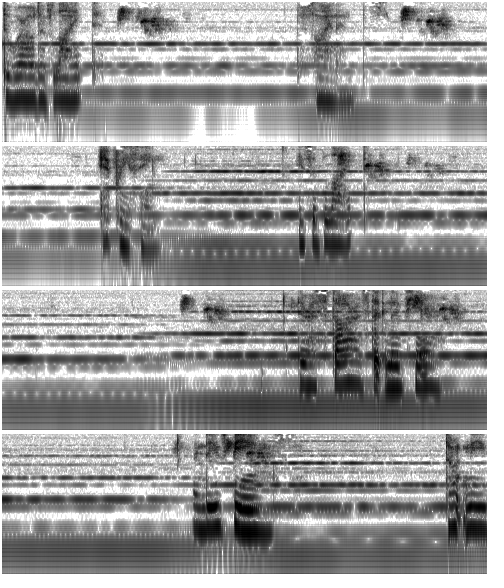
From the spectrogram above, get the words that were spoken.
The world of light, Everything is of light. There are stars that live here, and these beings don't need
